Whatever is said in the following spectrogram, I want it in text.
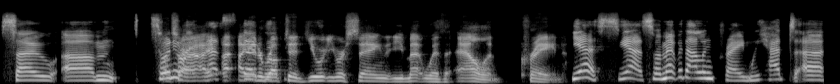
So, um, so I'm anyway, sorry, I, I, interrupted. You were you were saying that you met with Alan. Crane. Yes, yeah. So I met with Alan Crane. We had uh,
